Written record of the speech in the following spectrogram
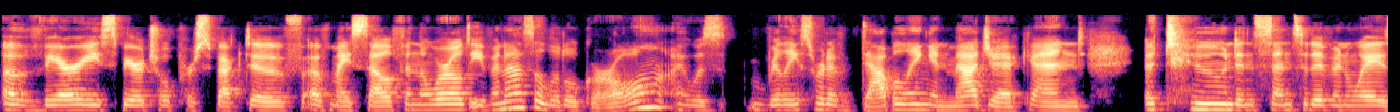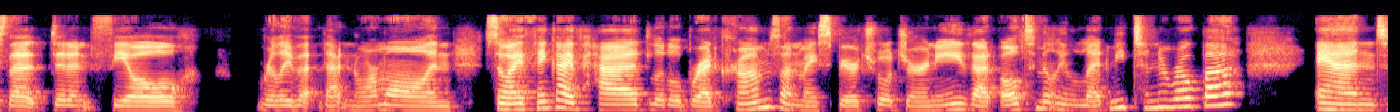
a very spiritual perspective of myself in the world. Even as a little girl, I was really sort of dabbling in magic and attuned and sensitive in ways that didn't feel really that, that normal. And so I think I've had little breadcrumbs on my spiritual journey that ultimately led me to Naropa. And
